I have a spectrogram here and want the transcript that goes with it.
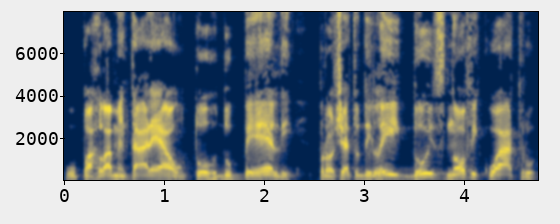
O parlamentar é autor do PL, Projeto de Lei 294,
